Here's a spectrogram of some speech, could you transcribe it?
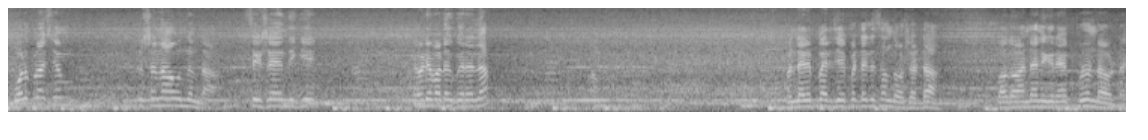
ഇപ്പോൾ പ്രാവശ്യം കൃഷ്ണനാവുന്നുണ്ടോ ശ്രീശയന്തിക്ക് എവിടെ വടവക്കരല്ല എന്തായാലും പരിചയപ്പെട്ടതിൽ സന്തോഷം കേട്ടോ. ഭഗവാന്റെ അനുഗ്രഹം എപ്പോഴും ഉണ്ടാവട്ടെ.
